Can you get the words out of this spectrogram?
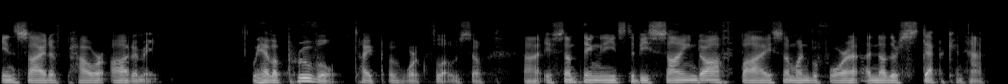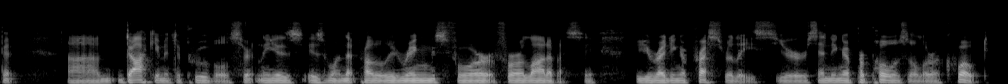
inside of power automate we have approval type of workflows. So uh, if something needs to be signed off by someone before another step can happen, um, document approval certainly is is one that probably rings for for a lot of us. You're writing a press release, you're sending a proposal or a quote,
